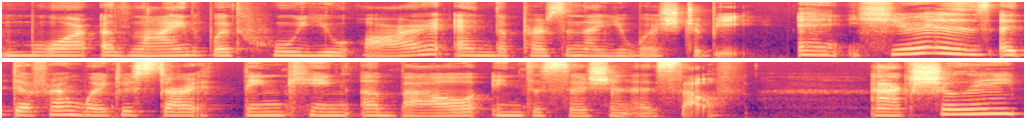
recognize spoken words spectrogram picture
more aligned with who you are and the person that you wish to be. And here is a different way to start thinking about indecision itself. Actually,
